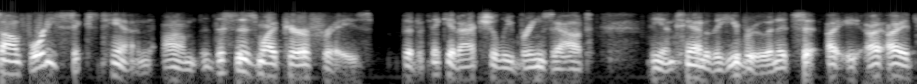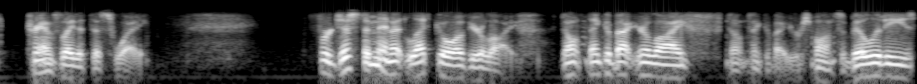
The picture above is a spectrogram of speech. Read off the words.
Psalm 46:10. Um, this is my paraphrase, but I think it actually brings out the intent of the Hebrew, and it's I, I, I translate it this way: For just a minute, let go of your life. Don't think about your life. Don't think about your responsibilities.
